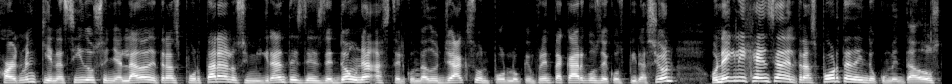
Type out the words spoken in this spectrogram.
Hartman, quien ha sido señalada de transportar a los inmigrantes desde Dona hasta el condado Jackson, por lo que enfrenta cargos de conspiración o negligencia del transporte de indocumentados.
